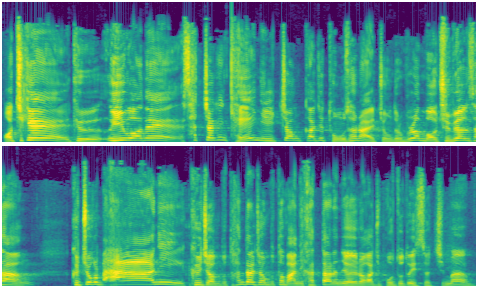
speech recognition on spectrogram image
어떻게 그 의원의 사적인 개인 일정까지 동선을 알 정도로 물론 뭐 주변상 그쪽을 많이 그 전부터 한 달 전부터 많이 갔다는 여러 가지 보도도 있었지만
